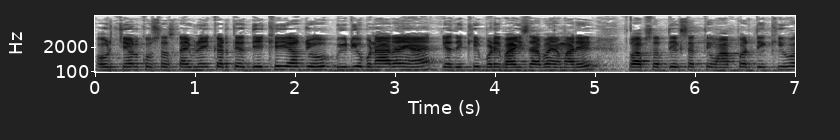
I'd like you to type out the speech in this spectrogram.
और चैनल को सब्सक्राइब नहीं करते। देखिए यह जो वीडियो बना रहे हैं या देखिए बड़े भाई साहब हैं हमारे। तो आप सब देख सकते हो वहाँ पर देखिए वो।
